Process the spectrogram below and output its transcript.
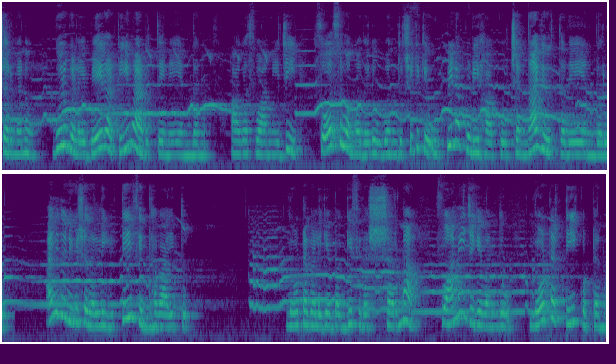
ಶರ್ಮನು, ಗುರುಗಳೇ, ಬೇಗ ಟೀ ಮಾಡುತ್ತೇನೆ ಎಂದನು. ಆಗ ಸ್ವಾಮೀಜಿ ಸೋಸುವ ಮೊದಲು ಒಂದು ಚಿಟಿಕೆ ಉಪ್ಪಿನ ಪುಡಿ ಹಾಕು, ಚೆನ್ನಾಗಿರುತ್ತದೆ ಎಂದರು. ಐದು ನಿಮಿಷದಲ್ಲಿ ಟೀ ಸಿದ್ಧವಾಯಿತು. ಲೋಟಗಳಿಗೆ ಬಗ್ಗಿಸಿದ ಶರ್ಮ ಸ್ವಾಮೀಜಿಗೆ ಒಂದು ಲೋಟ ಟೀ ಕೊಟ್ಟನು.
